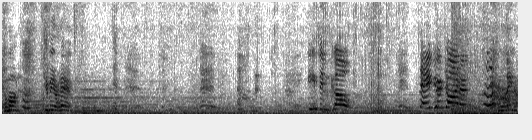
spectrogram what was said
Come on! Give me your hand! Ethan, go! Save your daughter! Lena,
